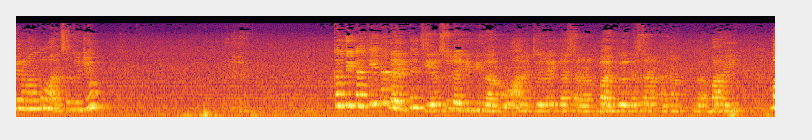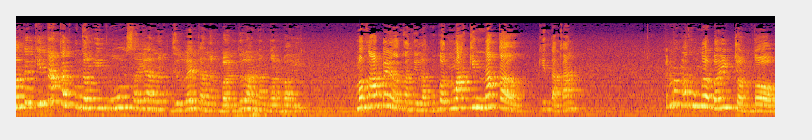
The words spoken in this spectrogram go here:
firman Tuhan. Setuju? Ketika kita dari kecil sudah dibilang, oh anak jelek, dasar anak bandel, dasar anak nggak baik, maka kita akan pegang itu, saya anak jelek, anak bandel, anak nggak baik. Maka apa yang akan dilakukan? Makin nakal kita kan? Emang aku nggak baik contoh.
